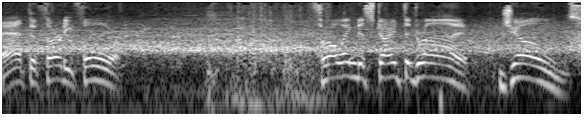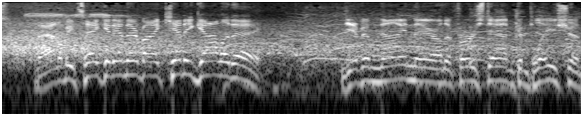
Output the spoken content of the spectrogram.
at the 34. Throwing to start the drive. Jones. That'll be taken in there by Kenny Golladay. Give him nine there on the first down completion.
